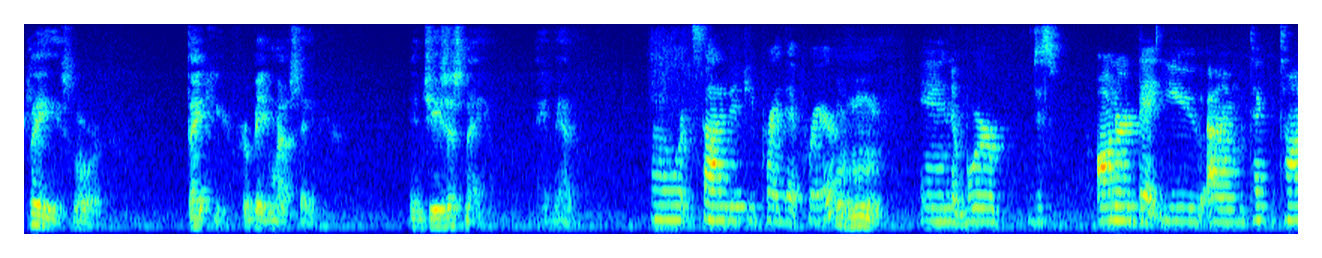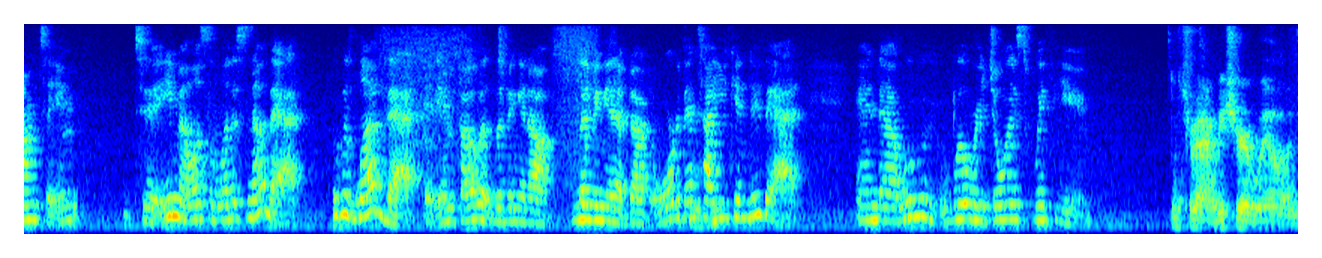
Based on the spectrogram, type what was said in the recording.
Please, Lord, thank you for being my Savior. In Jesus' name, amen. Well, we're excited if you prayed that prayer. Mm-hmm. And we're just honored that you um, take the time to, em- to email us and let us know that. We would love that at info at livingitup, livingitup.org. That's how you can do that. And uh, we will we'll rejoice with you. That's right. We sure will. And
